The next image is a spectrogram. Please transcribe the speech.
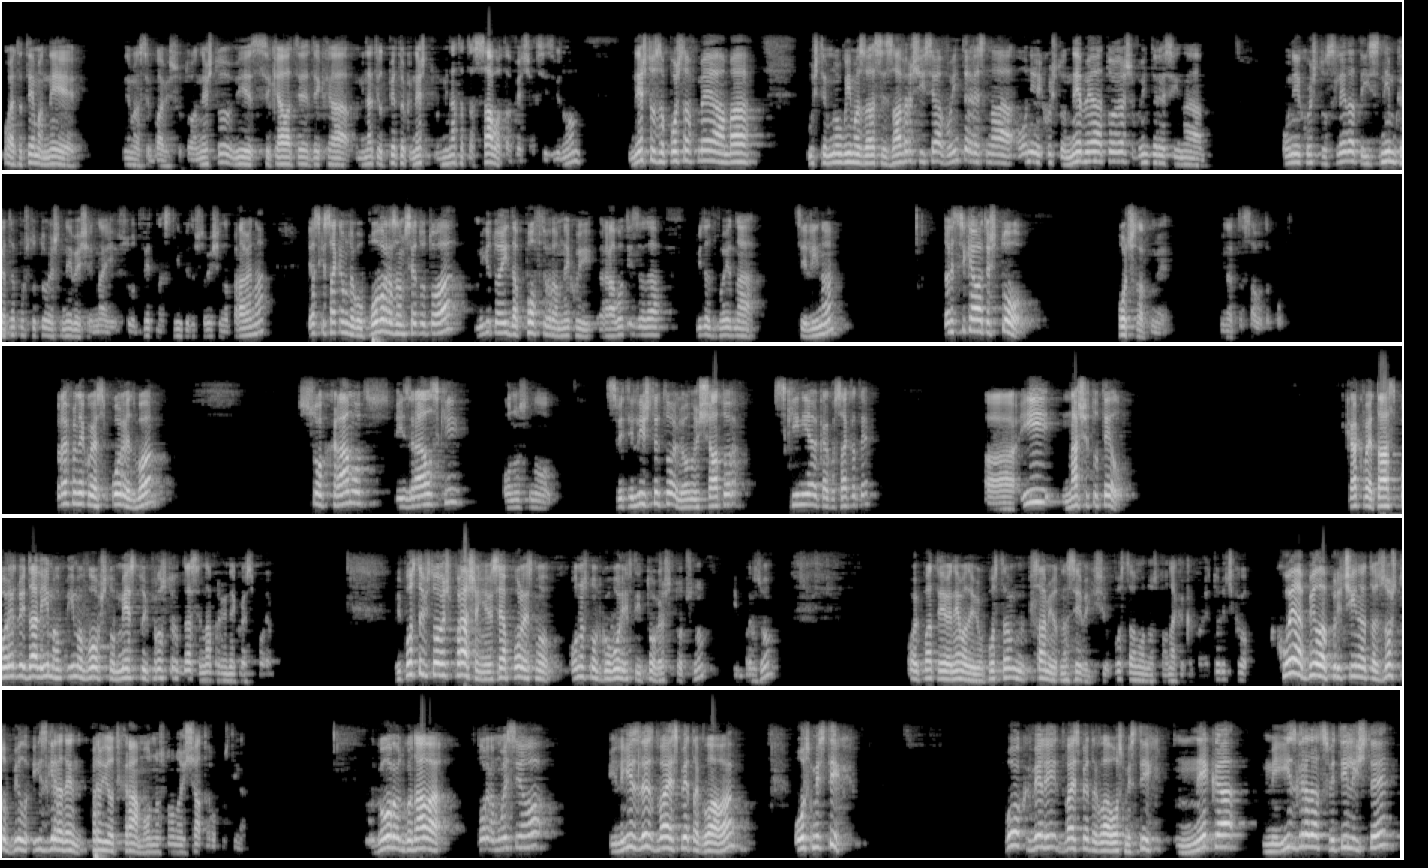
Мојата тема не е, нема да се бави со тоа нешто. Вие се секавате дека минатиот петок, нешто, минатата сабота вечер, се извинувам, нешто започнавме, ама уште многу има за да се заврши и сега во интерес на оние кои што не беа тогаш, во интерес и на оние кои што следат и снимката, пошто тогаш не беше најсоодветна снимката што беше направена, јас ке сакам да го поврзам сето тоа, меѓутоа и да повторам некои работи, за да видат во една целина. Дали се секавате што почнавме мината сабота повтор? Правевме некоја споредба со храмот израелски, односно светилиштето, или оној шатор, скинија, како сакате, и нашето тело. Каква е таа споредба и дали има, има воопшто место и простор да се направи некоја споредба. Ви поставив тогаш прашање, сега полесно, односно одговоривте и тогаш точно и брзо. Овој пат еве нема да ви го поставам, самиот на себе ќе си го поставам, односно онака како риторичко. Која била причината зошто бил изграден првиот храм, односно оној шатор во пустина? Одговорот го дава втора Мојсијава или излез 25 глава, 8 стих. Бог вели 25 глава 8 стих, нека ми изградат светилиште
